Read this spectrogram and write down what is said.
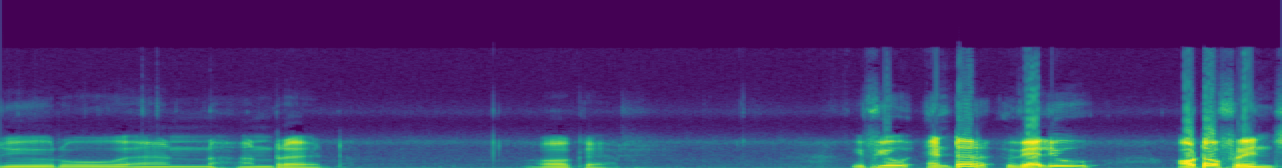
0 and 100 okay if you enter value out of range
